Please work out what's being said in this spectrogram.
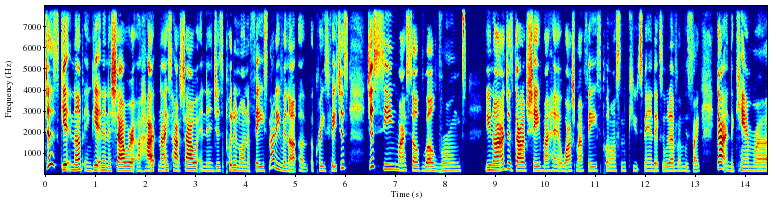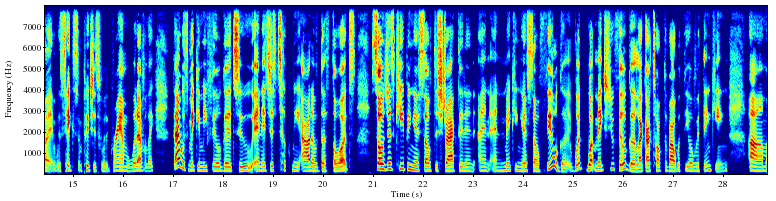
Just getting up and getting in a shower, a hot, nice hot shower, and then just putting on a face, not even a, a, a crazy face, just just seeing myself well groomed, you know, I just got up, shaved my head, washed my face, put on some cute spandex or whatever, and was like, got in the camera and was taking some pictures for the gram or whatever. Like that was making me feel good too. And it just took me out of the thoughts. So just keeping yourself distracted and and and making yourself feel good. What what makes you feel good? Like I talked about with the overthinking um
